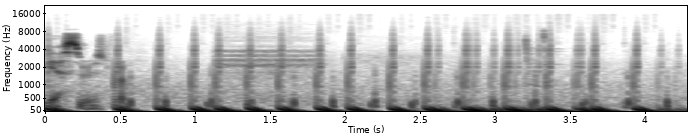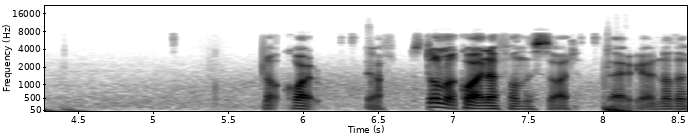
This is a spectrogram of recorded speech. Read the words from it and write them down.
Yes, there is room. Not quite enough. Still not quite enough on this side. There we go. Another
